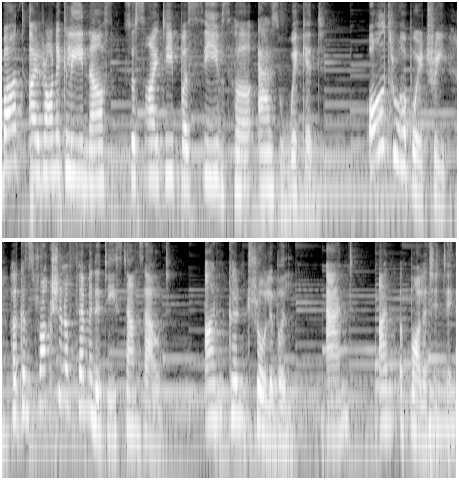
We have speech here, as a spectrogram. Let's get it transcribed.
But ironically enough, society perceives her as wicked. All through her poetry, her construction of femininity stands out, uncontrollable and unapologetic.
